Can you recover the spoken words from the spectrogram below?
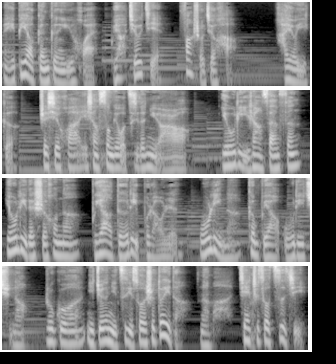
没必要耿耿于怀，不要纠结，放手就好。还有一个，这些话也想送给我自己的女儿哦：有礼让三分，有理的时候呢，不要得理不饶人；无理呢，更不要无理取闹。如果你觉得你自己做的是对的，那么坚持做自己，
